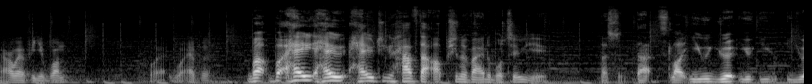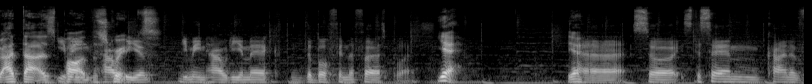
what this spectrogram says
however you want, whatever. But but how how how do you have that option available to you? That's that's like you you you you, you add that as You part of the script. you, you mean how do you make the buff in the first place? Yeah. Yeah. Uh, so it's the same kind of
